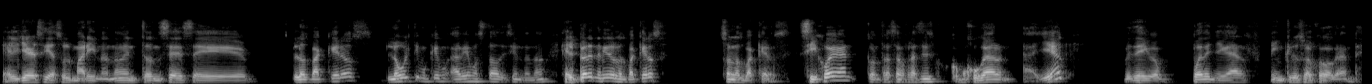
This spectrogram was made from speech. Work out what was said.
el jersey azul marino, ¿no? Entonces, eh, los vaqueros, lo último que habíamos estado diciendo, ¿no? El peor enemigo de los vaqueros son los vaqueros. Si juegan contra San Francisco como jugaron ayer, pues digo, pueden llegar incluso al juego grande.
